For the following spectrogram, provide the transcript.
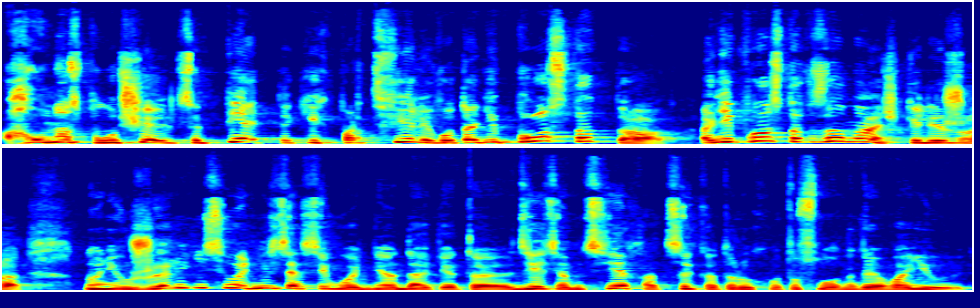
А у нас получается пять таких портфелей, вот они просто так, они просто в заначке лежат. Но неужели не сегодня, нельзя сегодня отдать это детям тех, отцы которых, вот условно говоря, воюют?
